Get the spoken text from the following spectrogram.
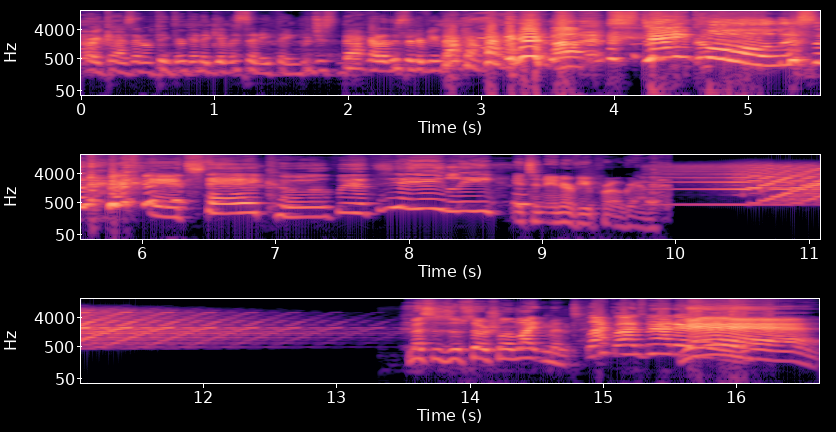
All right, guys, I don't think they're gonna give us anything. We just back out of this interview. Back out. Back out. Uh, stay cool, listener. It's Stay Cool with Z Lee. It's an interview program. Messages of social enlightenment. Black Lives Matter. Yeah,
